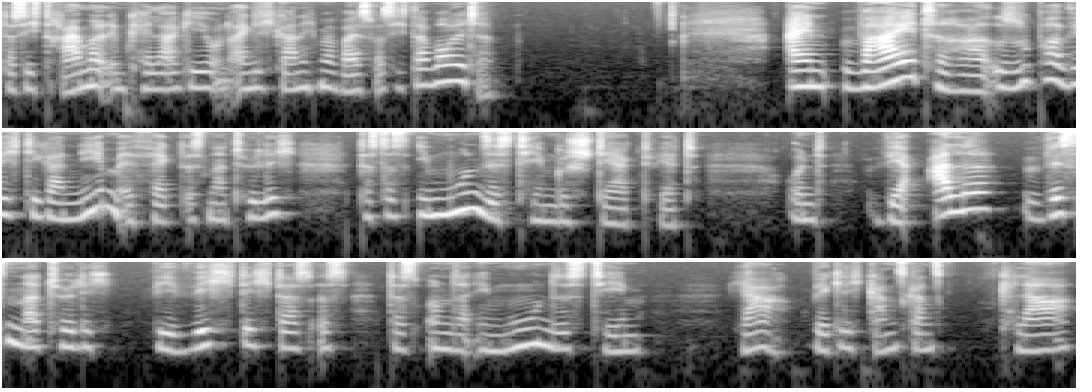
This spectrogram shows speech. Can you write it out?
dass ich dreimal im Keller gehe und eigentlich gar nicht mehr weiß, was ich da wollte. Ein weiterer super wichtiger Nebeneffekt ist natürlich, dass das Immunsystem gestärkt wird. Und wir alle wissen natürlich, wie wichtig das ist, dass unser Immunsystem ja wirklich ganz, ganz klar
